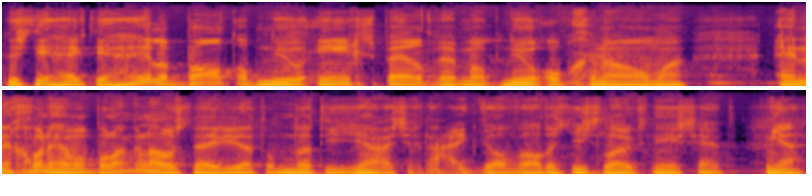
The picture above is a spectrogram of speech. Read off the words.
Dus die heeft die hele band opnieuw ingespeeld. We hebben hem opnieuw opgenomen. En eh, gewoon helemaal belangeloos deed hij dat. Omdat hij, ja, zegt, nou, ik wil wel dat je iets leuks neerzet. Ja.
